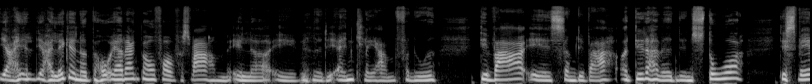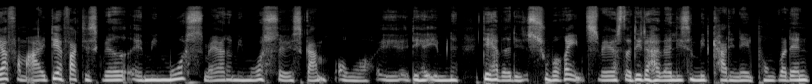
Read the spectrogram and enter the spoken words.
jeg, har, jeg har ikke noget behov. Jeg har hverken behov for at forsvare ham eller øh, hvad hedder det, anklage ham for noget. Det var, øh, som det var. Og det, der har været den store, det svære for mig, det har faktisk været øh, min mors smerte, min mors øh, skam over øh, det her emne. Det har været det suverænt sværeste, og det, der har været ligesom mit kardinalpunkt. Hvordan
